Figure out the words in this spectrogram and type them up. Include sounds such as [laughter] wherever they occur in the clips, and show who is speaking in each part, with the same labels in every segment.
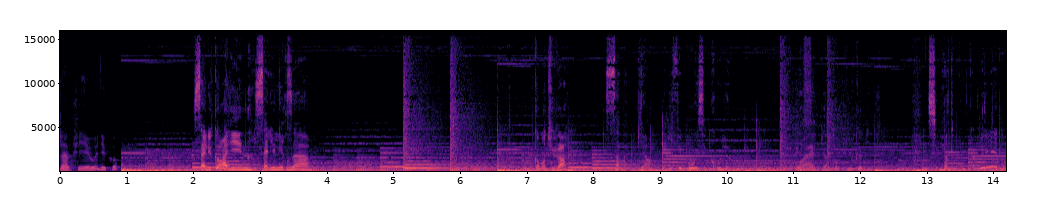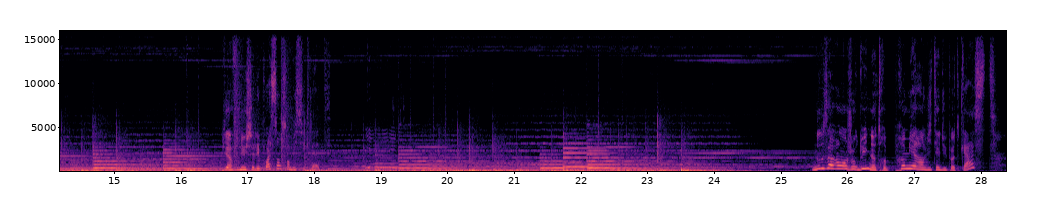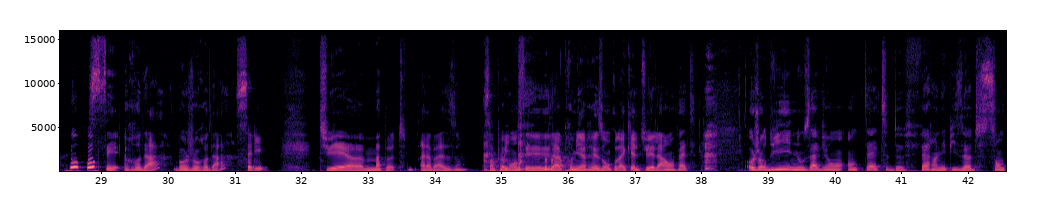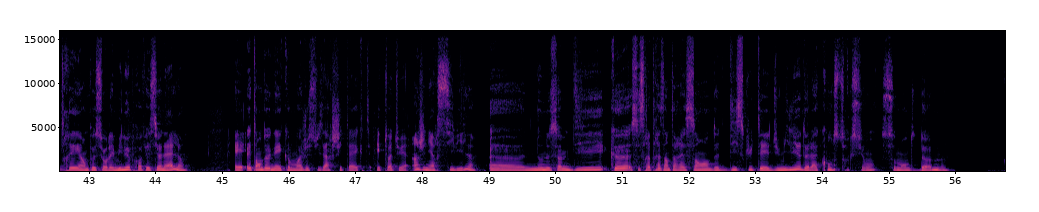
Speaker 1: J'ai appuyé où du coup?
Speaker 2: Salut Coraline
Speaker 1: Salut Lirza
Speaker 2: Comment tu vas?
Speaker 1: Ça va bien, il fait beau et c'est cool.
Speaker 2: Et
Speaker 1: Ouais.
Speaker 2: C'est bientôt plus le Covid. [laughs]
Speaker 1: c'est bientôt plus Covid.
Speaker 2: Bienvenue chez les poissons sans bicyclette. Nous avons aujourd'hui notre première invitée du podcast. C'est Roda. Bonjour Roda.
Speaker 1: Salut.
Speaker 2: Tu es euh, ma pote à la base. Simplement, c'est la [laughs] première raison pour laquelle tu es là en fait. Aujourd'hui, nous avions en tête de faire un épisode centré un peu sur les milieux professionnels. Et étant donné que moi je suis architecte et toi tu es ingénieur civil, euh, nous nous sommes dit que ce serait très intéressant de discuter du milieu de la construction, ce monde d'hommes,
